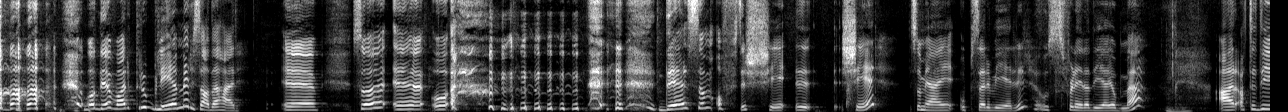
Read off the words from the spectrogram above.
og det var problemer, sa det her. Eh, så eh, Og Det som ofte skje, eh, skjer, som jeg observerer hos flere av de jeg jobber med, er at de,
